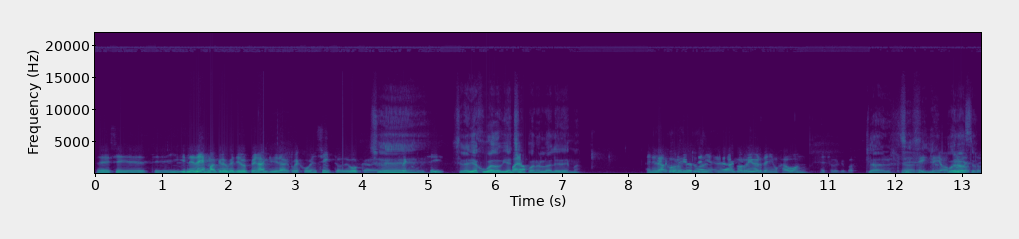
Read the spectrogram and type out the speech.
Sí, sí, este, y Ledesma creo que tiró el penal, que era re jovencito de Boca. Sí. jovencito. Se le había jugado bien Bueno. sin ponerlo a Ledesma. En el, arco River tenía, algo. en el arco River tenía un jabón, eso es lo que pasa. Claro, Claro. sí, Sí, poroto.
